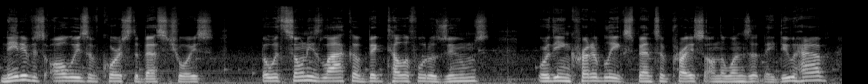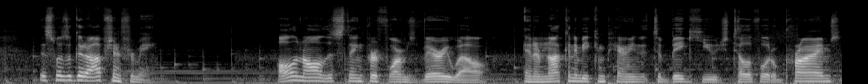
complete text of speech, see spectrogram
Native is always of course the best choice, but with Sony's lack of big telephoto zooms, or the incredibly expensive price on the ones that they do have, this was a good option for me. All in all, this thing performs very well, and I'm not going to be comparing it to big huge telephoto primes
